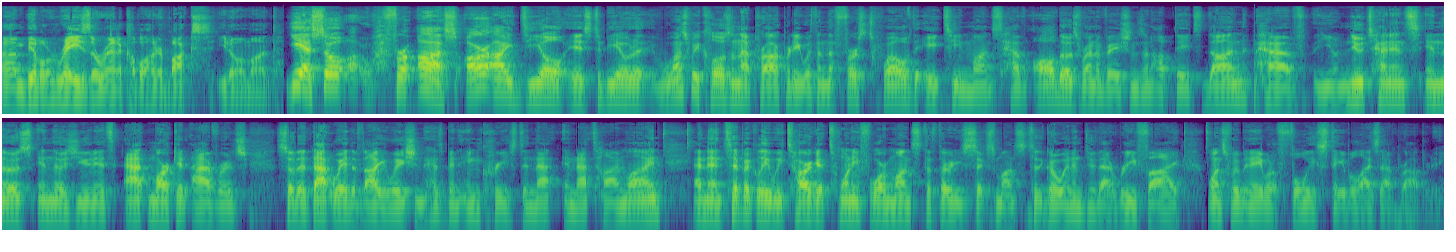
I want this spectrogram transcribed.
um, be able to raise the rent a couple hundred bucks, you know, a month. Yeah. So uh, for us, our ideal is to be able to once we close on that property within the first 12 to 18 months, have all those renovations and updates done, have you know new tenants in those in those units at market average, so that that way the valuation has been increased in that in that timeline. And then typically we target 24 months to 36 months to go in and do that refi once we've been able to fully stabilize that property.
